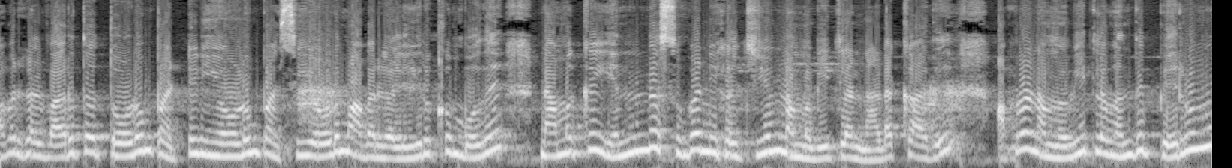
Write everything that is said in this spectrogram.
அவர்கள் வருத்தத்தோடும் பட்டினியோடும் பசியோடும் அவர்கள் இருக்கும்போது நமக்கு எந்த சுப நிகழ்ச்சியும் நம்ம வீட்டில் நடக்காது. அப்புறம் நம்ம வீட்டில் வந்து பெரும்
